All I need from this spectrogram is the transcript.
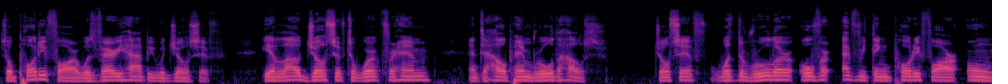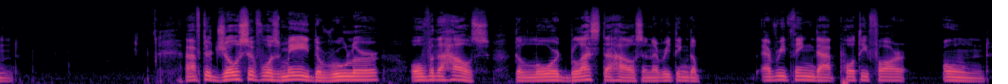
So Potiphar was very happy with Joseph. He allowed Joseph to work for him and to help him rule the house. Joseph was the ruler over everything Potiphar owned. After Joseph was made the ruler over the house. The Lord blessed the house and everything the everything that Potiphar owned.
